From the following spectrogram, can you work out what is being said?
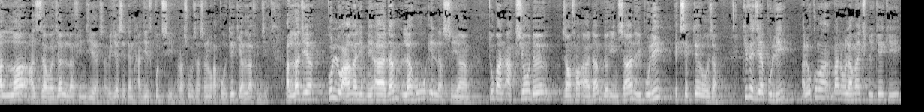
الله عز وجل في جيا سبجيا ستن حديث قدسي رسول صلى الله عليه وسلم قبوتي كي الله في جيا الله جيا كل عمل ابن آدم له إلا الصيام. توبان أكسيون دو زنفان آدم دو إنسان لبولي اكسبتي روزا كيف جيا بولي Alors comment ben, l'ulama expliquer qui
